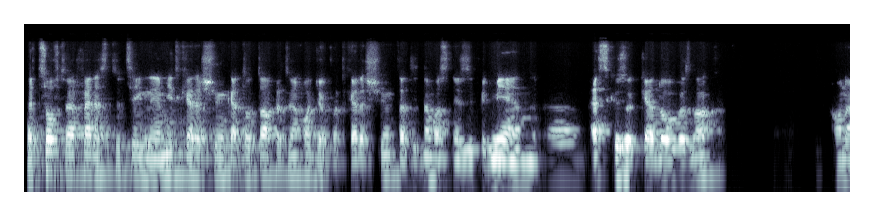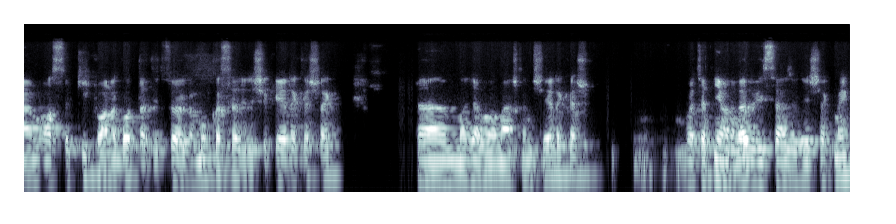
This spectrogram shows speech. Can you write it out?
Egy szoftverfejlesztő cégnél mit keresünk? Hát ott alapvetően agyakat keresünk, tehát itt nem azt nézzük, hogy milyen eszközökkel dolgoznak, hanem azt, hogy kik vannak ott, tehát itt főleg a munkaszerződések érdekesek, nagyjából más nem is érdekes, vagy hát nyilván a webői szerződések még.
